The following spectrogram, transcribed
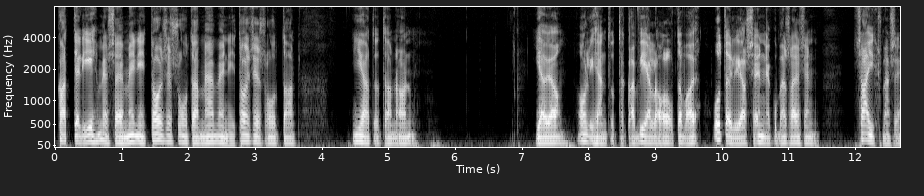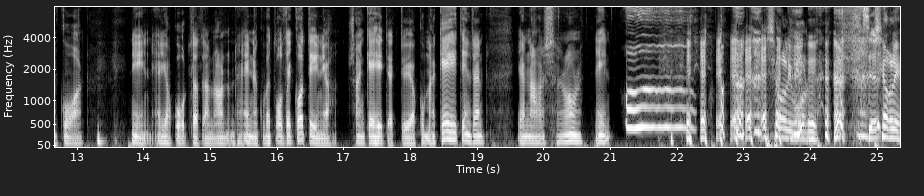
katteli ihmeessä ja meni toiseen suuntaan, mä menin toiseen suuntaan. Ja tota noin, ja, ja olihan totta kai vielä oltava utelias ennen kuin mä sain sen, saiks mä sen kuvan. Niin joku, tota, no, ennen kuin me tultiin kotiin ja sain kehitettyä. Ja kun mä kehitin sen ja sanon, niin se oli mun, se, se oli,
